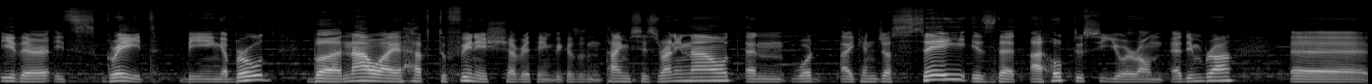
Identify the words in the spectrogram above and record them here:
either. It's great being abroad, but now I have to finish everything because time is running out. And what I can just say is that I hope to see you around Edinburgh, uh,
